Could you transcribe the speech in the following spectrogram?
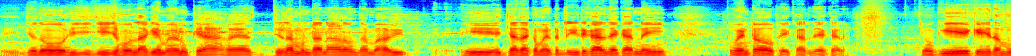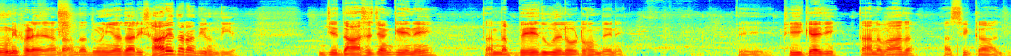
ਤੇ ਜਦੋਂ ਉਹੀ ਜੀ ਚੀਜ਼ ਹੋਣ ਲੱਗੇ ਮੈਂ ਉਹਨੂੰ ਕਿਹਾ ਹੋਇਆ, ਜਿਹੜਾ ਮੁੰਡਾ ਨਾਲ ਆਉਂਦਾ, ਮੈਂ ਕਿਹਾ ਵੀ ਇਹ ਜ਼ਿਆਦਾ ਕਮੈਂਟ ਡਿਲੀਟ ਕਰ ਦਿਆ ਕਰ, ਨਹੀਂ ਕਮੈਂਟ ਆਫ ਹੀ ਕਰ ਦਿਆ ਕਰ। ਕਿਉਂਕਿ ਇਹ ਕਿਸੇ ਦਾ ਮੂੰਹ ਨਹੀਂ ਫੜਿਆ ਜਾਂਦਾ ਹੁੰਦਾ, ਦੁਨੀਆਦਾਰੀ ਸਾਰੇ ਤਰ੍ਹਾਂ ਦੀ ਹੁੰਦੀ ਹੈ ਜੇ 10 ਚੰਗੇ ਨੇ, ਤਾਂ 90 ਦੂਏ ਲੋਟ ਹੁੰਦੇ ਨੇ। ਤੇ ਠੀਕ ਹੈ ਜੀ, ਧੰਨਵਾਦ, ਸਤਿ ਸ਼੍ਰੀ ਅਕਾਲ ਜੀ।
